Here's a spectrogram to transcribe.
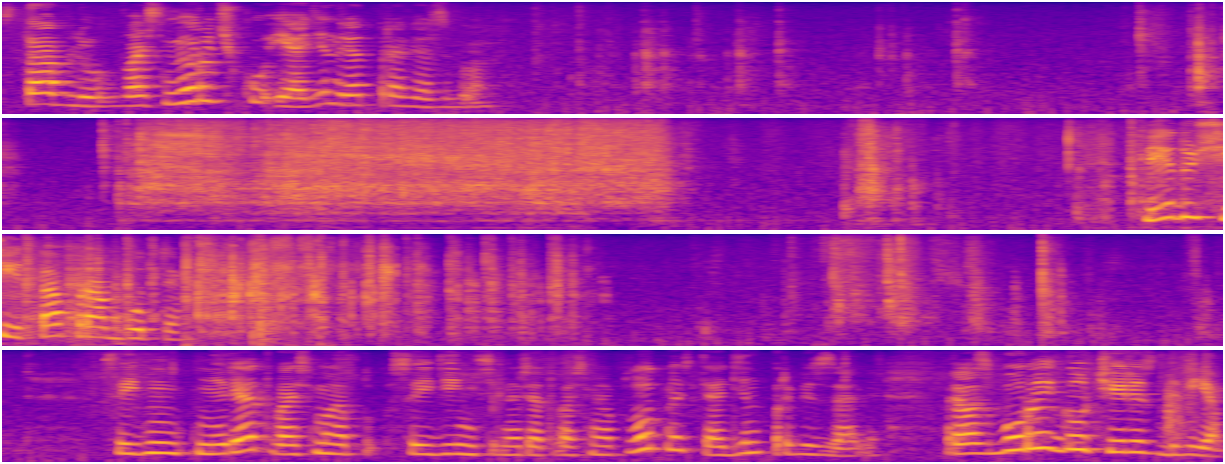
Ставлю восьмерочку и один ряд провязываю. Следующий этап работы. Соединительный ряд, 8, соединительный ряд 8 плотности, 1 провязали. Разбор игл через 2.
